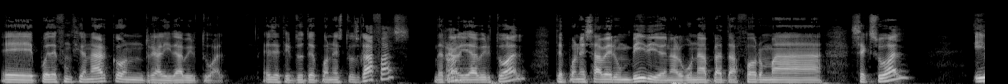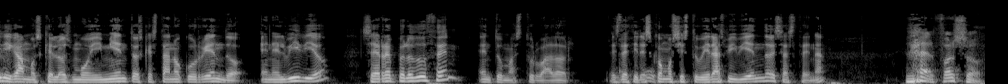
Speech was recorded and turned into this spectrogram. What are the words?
eh, puede funcionar con realidad virtual. Es decir, tú te pones tus gafas de realidad virtual, te pones a ver un vídeo en alguna plataforma sexual y digamos que los movimientos que están ocurriendo en el vídeo se reproducen en tu masturbador. Es decir, es como si estuvieras viviendo esa escena. Alfonso,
